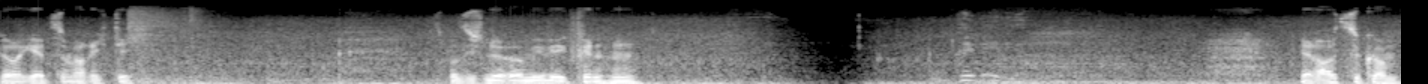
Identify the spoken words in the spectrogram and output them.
So, jetzt wir richtig. Jetzt muss ich nur irgendwie Weg finden, hier rauszukommen.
